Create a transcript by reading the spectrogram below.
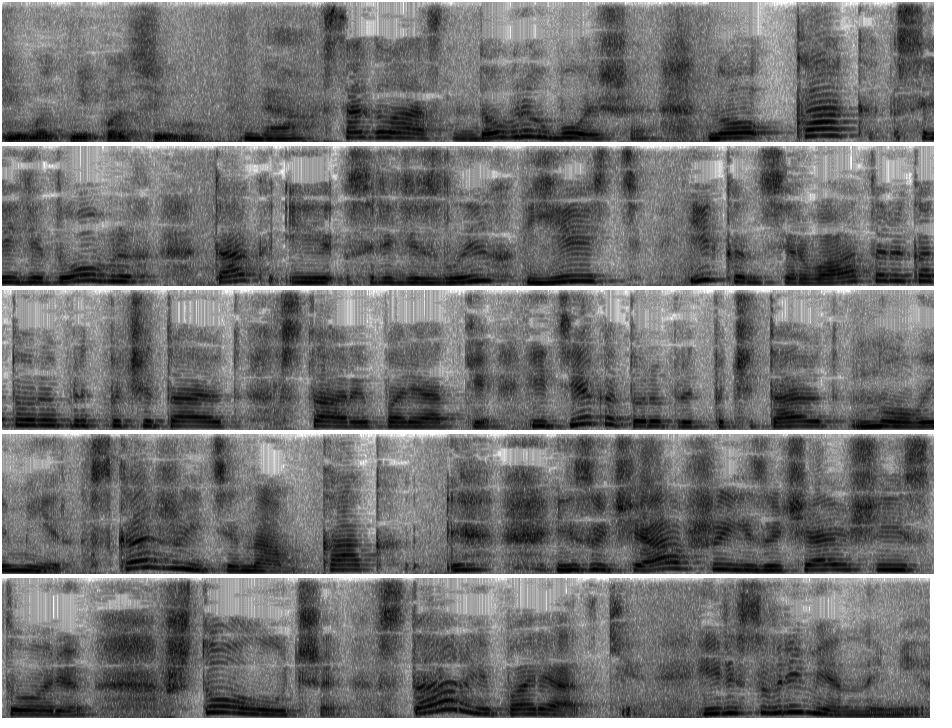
Им это не под силу. Да, согласна, добрых больше. Но как среди добрых, так и среди злых есть и консерваторы, которые предпочитают старые порядки, и те, которые предпочитают новый мир. Скажите нам, как изучавшие, изучающие историю, что лучше, старые порядки или современный мир?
